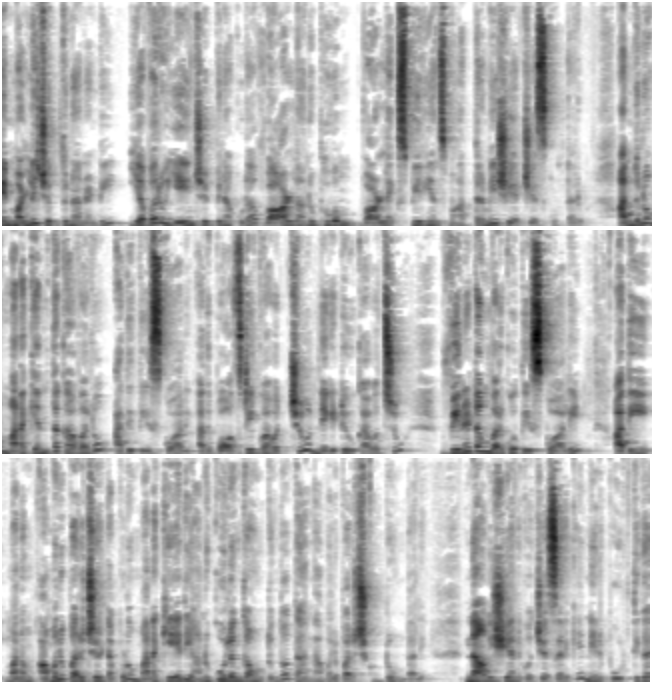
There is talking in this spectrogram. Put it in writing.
నేను మళ్ళీ చెప్తున్నానండి ఎవరు ఏం చెప్పినా కూడా వాళ్ళ అనుభవం వాళ్ళ ఎక్స్పీరియన్స్ మాత్రమే షేర్ చేసుకుంటారు. అందులో మనకెంత కావాలో అది తీసుకోవాలి. అది పాజిటివ్ కావచ్చు నెగిటివ్ కావచ్చు వినటం వరకు తీసుకోవాలి. అది మనం అమలు పరిచేటప్పుడు మనకేది అనుకూలంగా ఉంటుందో దాన్ని అమలు పరుచుకుంటూ ఉండాలి. నా విషయానికి వచ్చేసరికి నేను పూర్తిగా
